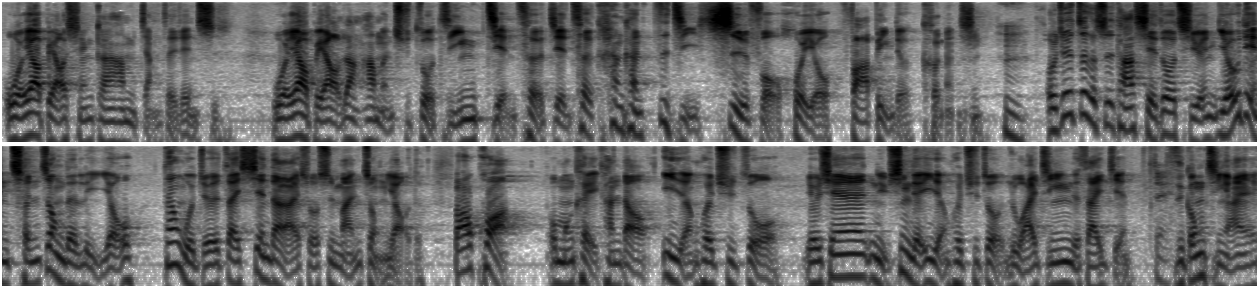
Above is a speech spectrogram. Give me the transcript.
我要不要先跟他们讲这件事？我要不要让他们去做基因检测，检测看看自己是否会有发病的可能性？嗯，我觉得这个是他写作起源有点沉重的理由，但我觉得在现代来说是蛮重要的。包括我们可以看到艺人会去做。有一些女性的艺人会去做乳癌基因的筛检，对子宫颈癌，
